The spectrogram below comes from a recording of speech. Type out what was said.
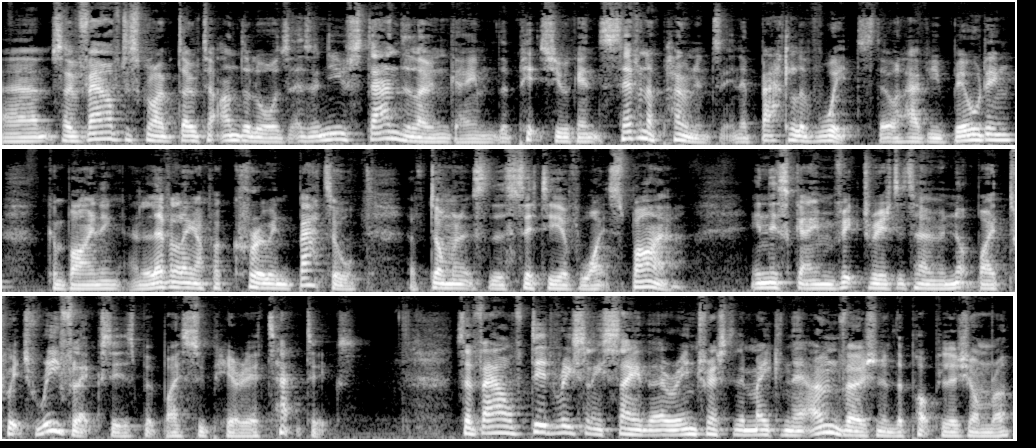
Um, so, Valve described Dota Underlords as a new standalone game that pits you against seven opponents in a battle of wits that will have you building, combining, and leveling up a crew in battle of dominance of the city of White Spire. In this game, victory is determined not by twitch reflexes but by superior tactics. So, Valve did recently say they were interested in making their own version of the popular genre,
